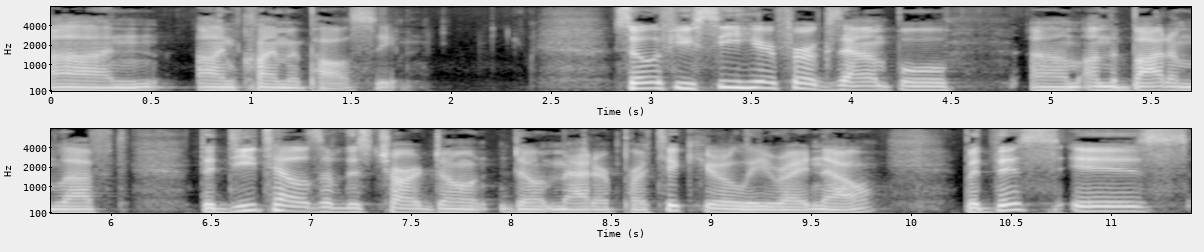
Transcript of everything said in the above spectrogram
on, on climate policy. So if you see here, for example, um, on the bottom left. The details of this chart don't, don't matter particularly right now, but this is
